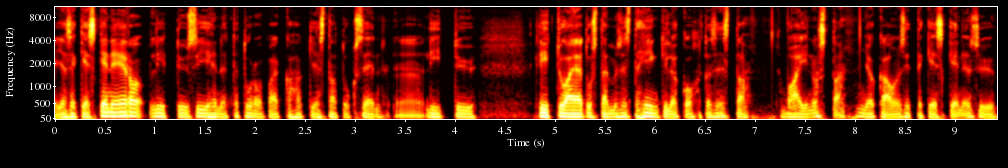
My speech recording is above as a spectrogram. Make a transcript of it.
ja se keskeinen ero liittyy siihen, että turvapaikkahakijastatukseen liittyy, liittyy ajatus tämmöisestä henkilökohtaisesta vainosta, joka on sitten keskeinen syy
